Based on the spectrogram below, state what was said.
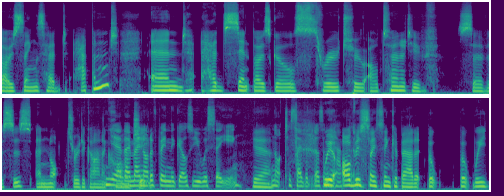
those things had happened and had sent those girls through to alternative services and not through to gynecology. Yeah, they may not have been the girls you were seeing. Yeah. Not to say that it doesn't we happen. obviously think about it, but but we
